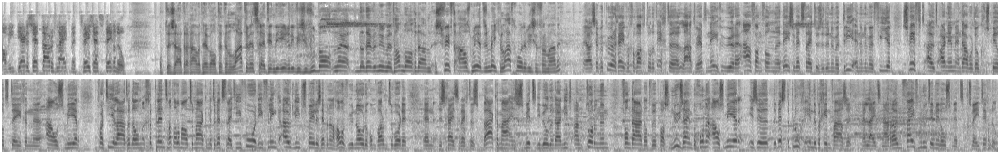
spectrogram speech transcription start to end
in die derde set Taurus leidt met twee sets tegen 0. Op de zaterdagavond hebben we altijd een late wedstrijd in de eredivisie voetbal. Nou ja, dat hebben we nu met handbal gedaan. Swift Aalsmeer, het is een beetje laat geworden, Richard van der Manen. Ja, ze hebben keurig even gewacht tot het echt uh, laat werd. 9 uur uh, aanvang van uh, deze wedstrijd tussen de nummer 3 en de nummer 4. Swift uit Arnhem. En daar wordt ook gespeeld tegen Aalsmeer. Kwartier later dan gepland. Had allemaal te maken met de wedstrijd hiervoor. Die flink uitliep. Spelers hebben een half uur nodig om warm te worden. En de scheidsrechters Bakema en Smit die wilden daar niet aan tornen. Vandaar dat we pas nu zijn begonnen. Aalsmeer is de beste ploeg in de beginfase. En leidt na ruim 5 minuten inmiddels met 2 tegen 0.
